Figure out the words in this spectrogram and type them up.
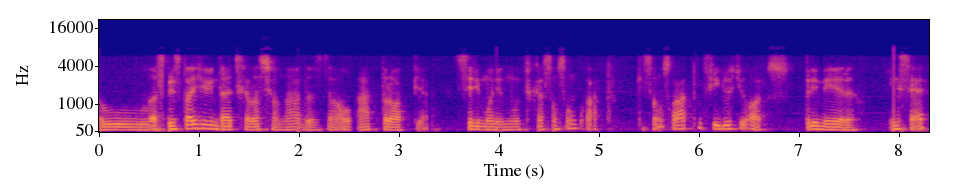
O, as principais divindades relacionadas ao, à própria cerimônia de mumificação são quatro, que são os quatro filhos de Horus. Primeira, Inset,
